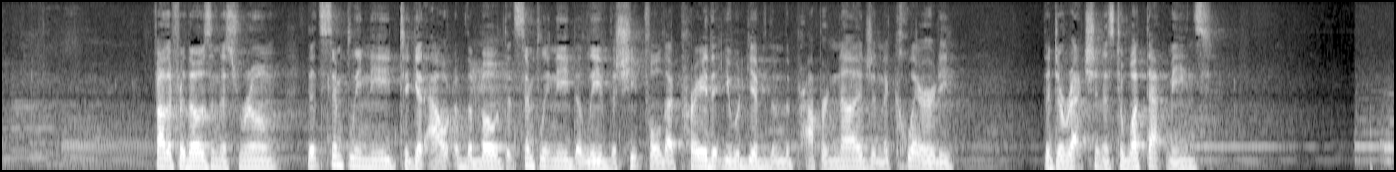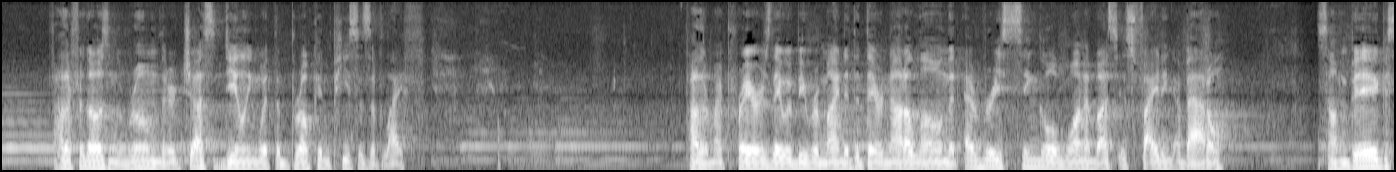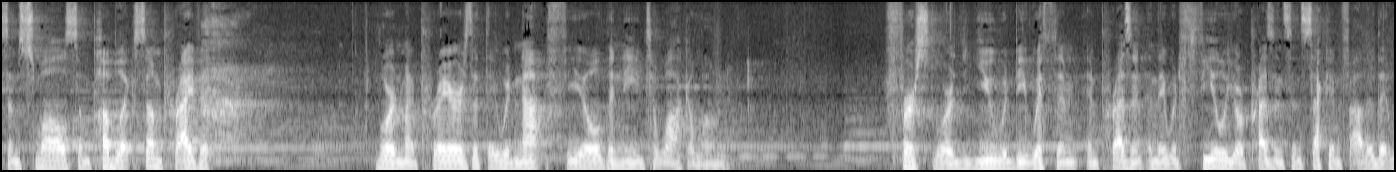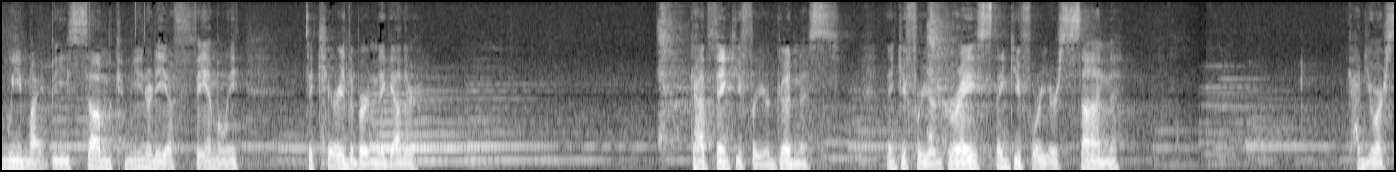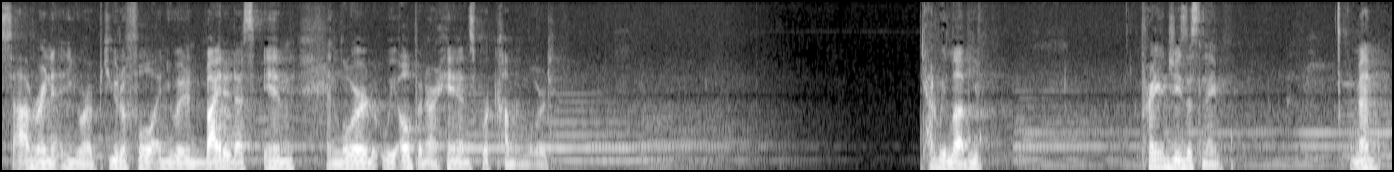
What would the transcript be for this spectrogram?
Father, for those in this room that simply need to get out of the boat, that simply need to leave the sheepfold, I pray that you would give them the proper nudge and the clarity, the direction as to what that means. Father, for those in the room that are just dealing with the broken pieces of life, Father, my prayer is they would be reminded that they are not alone, that every single one of us is fighting a battle. Some big, some small, some public, some private. Lord, my prayer is that they would not feel the need to walk alone. First, Lord, you would be with them and present, and they would feel your presence. And second, Father, that we might be some community of family to carry the burden together. God, thank you for your goodness. Thank you for your grace. Thank you for your Son. God, you are sovereign and you are beautiful, and you have invited us in. And Lord, we open our hands. We're coming, Lord. God, we love you. Pray in Jesus' name. Amen.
